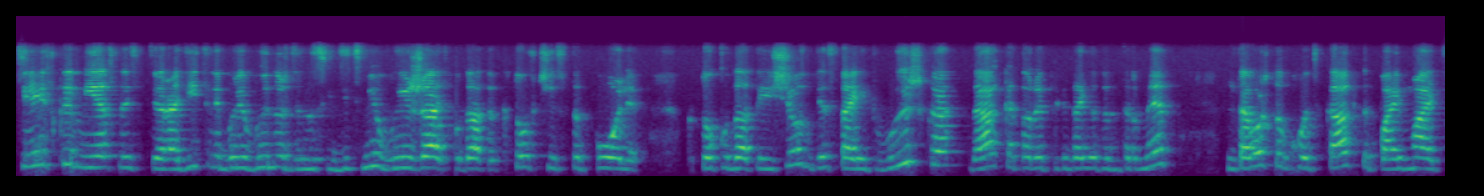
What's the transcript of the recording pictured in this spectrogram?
сельской местности, родители были вынуждены с детьми выезжать куда-то, кто в чисто поле, кто куда-то еще, где стоит вышка, да, которая передает интернет, для того, чтобы хоть как-то поймать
